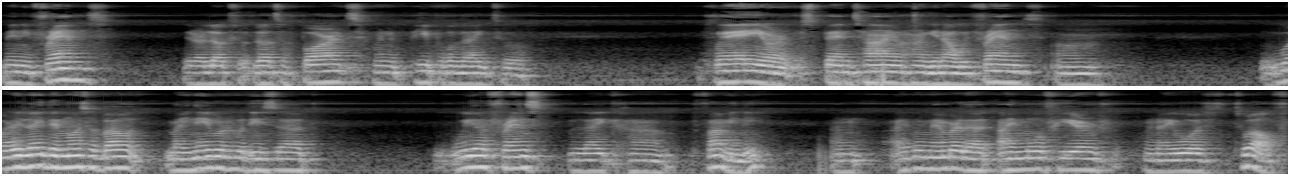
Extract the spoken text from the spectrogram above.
many friends. There are lots of, lots of parks when people like to play or spend time hanging out with friends. Um, what I like the most about my neighborhood is that we are friends like uh, family. And I remember that I moved here when I was 12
